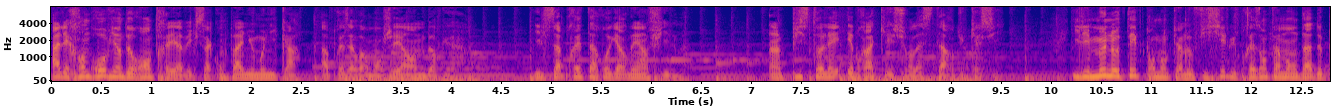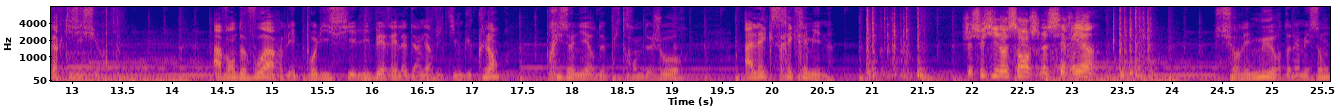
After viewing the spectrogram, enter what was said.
Alejandro vient de rentrer avec sa compagne Monica après avoir mangé un hamburger. Il s'apprête à regarder un film. Un pistolet est braqué sur la star du Cassis. Il est menotté pendant qu'un officier lui présente un mandat de perquisition. Avant de voir les policiers libérer la dernière victime du clan, prisonnière depuis 32 jours, Alex récrimine. Je suis innocent, je ne sais rien. Sur les murs de la maison,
